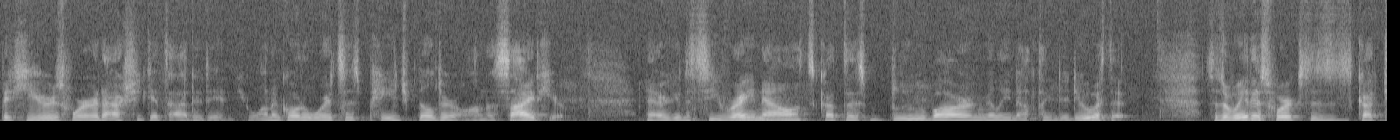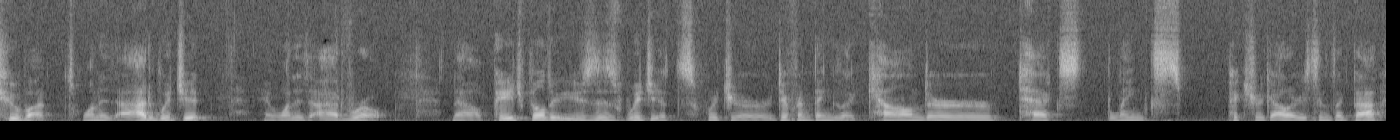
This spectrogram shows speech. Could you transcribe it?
but here's where it actually gets added in. You want to go to where it says page builder on the side here. Now you're going to see right now it's got this blue bar and really nothing to do with it. So the way this works is it's got two buttons. One is add widget and one is add row. Now, Page Builder uses widgets, which are different things like calendar, text, links, picture galleries, things like that.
